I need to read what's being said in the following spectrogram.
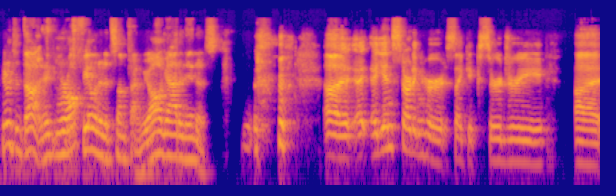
Here's the dawn. We're all feeling it at some time. We all got it in us. uh, again, starting her psychic surgery. uh,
